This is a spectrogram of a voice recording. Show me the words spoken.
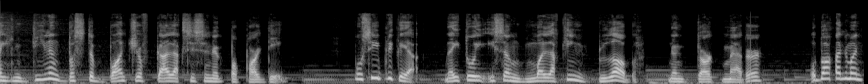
ay hindi lang basta bunch of galaxies na nagpa-party. Posible kaya na ito ay isang malaking blob ng dark matter o baka naman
